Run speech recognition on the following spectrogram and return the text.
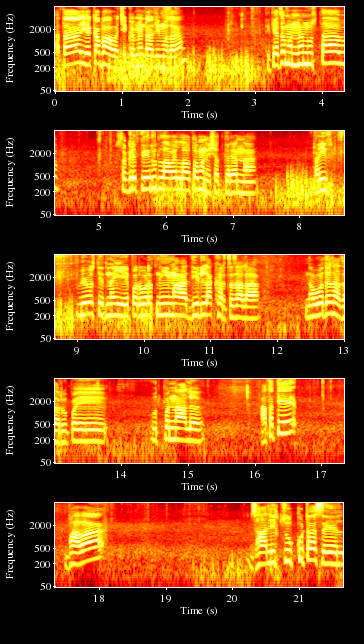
आता एका भावाची कमेंट आली मला. की त्याचं म्हणणं नुसता सगळे पेरूत लावायला लावता म्हणे शेतकऱ्यांना. काहीच व्यवस्थित नाही आहे परवडत नाही. महा दीड लाख खर्च झाला. नव्वदच हजार रुपये उत्पन्न आलं. आता ते भावा झाली चूक कुठं असेल?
